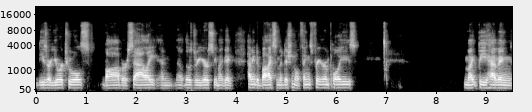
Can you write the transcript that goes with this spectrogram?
these are your tools, Bob or Sally, and those are yours. So you might be having to buy some additional things for your employees. Might be having,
